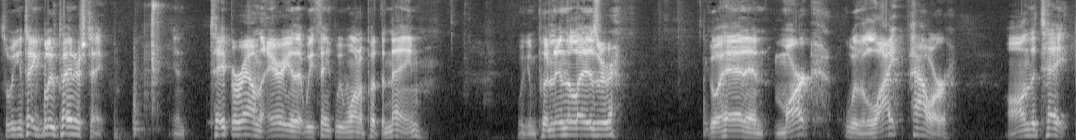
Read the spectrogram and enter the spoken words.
So we can take blue painter's tape and tape around the area that we think we want to put the name. We can put it in the laser, go ahead and mark with light power on the tape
